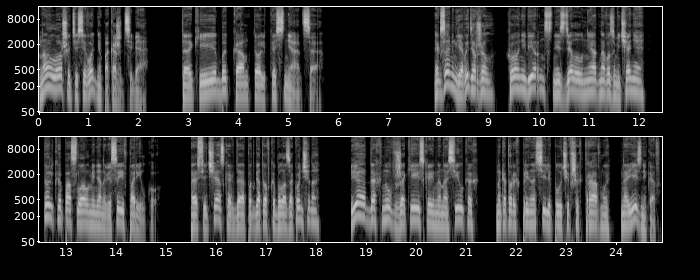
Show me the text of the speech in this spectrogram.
Но лошадь и сегодня покажет себя. Такие быкам только снятся». Экзамен я выдержал. Хони Бирнс не сделал ни одного замечания, только послал меня на весы и в парилку. А сейчас, когда подготовка была закончена, я, отдохнув в Жакейской на носилках, на которых приносили получивших травмы наездников,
